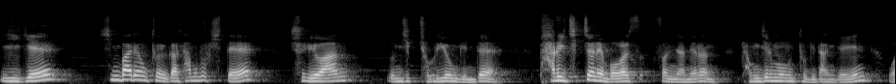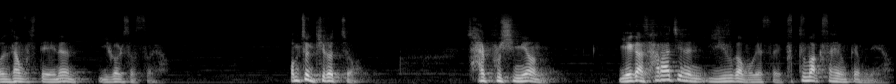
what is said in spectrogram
이게 신발형 토이가 삼국시대 주요한 음식 조리용기인데 바로 이 직전에 뭘 썼냐면은 경질문 토기 단계인 원삼국시대에는 이걸 썼어요. 엄청 길었죠. 잘 보시면 얘가 사라지는 이유가 뭐겠어요? 부뚜막 사용 때문이에요.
